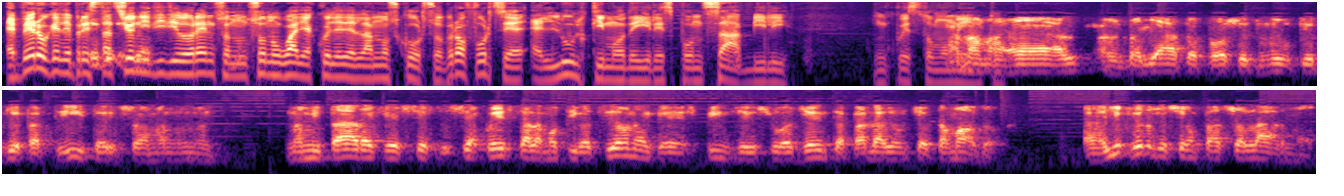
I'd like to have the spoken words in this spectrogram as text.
È vero che le prestazioni di Di Lorenzo non sono uguali a quelle dell'anno scorso, però forse è l'ultimo dei responsabili in questo momento. No, ma ha sbagliato forse le ultime due partite, insomma, non, non mi pare che sia questa la motivazione che spinge il suo agente a parlare in un certo modo. Eh, io credo che sia un passo allarme,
